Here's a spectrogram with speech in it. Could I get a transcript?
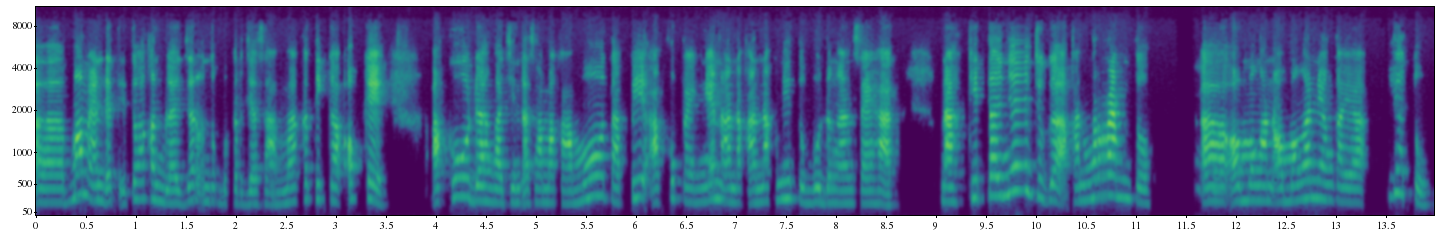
uh, mom and dad itu akan belajar untuk bekerja sama ketika oke, okay, aku udah nggak cinta sama kamu, tapi aku pengen anak-anak nih tumbuh dengan sehat. Nah, kitanya juga akan ngerem tuh uh, omongan-omongan yang kayak, lihat tuh,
